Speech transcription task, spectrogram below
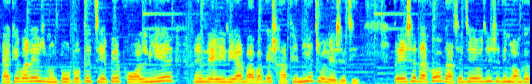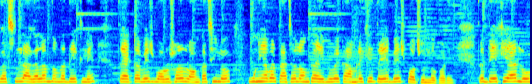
একেবারে টোটোতে চেপে ফল নিয়ে এই রিয়ার বাবাকে সাথে নিয়ে চলে এসেছি। তো এসে দেখো গাছে যে ওই যে সেদিন লঙ্কা গাছটা লাগালাম তোমরা দেখলে তো একটা বেশ বড় সড়ো লঙ্কা ছিল উনি আবার কাঁচা লঙ্কা এইভাবে কামড়ে খেতে বেশ পছন্দ করে। তো দেখে আর লোভ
